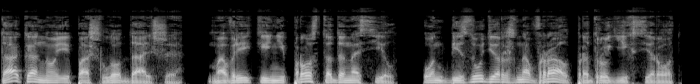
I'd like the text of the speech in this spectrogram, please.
Так оно и пошло дальше. Маврикий не просто доносил, он безудержно врал про других сирот,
